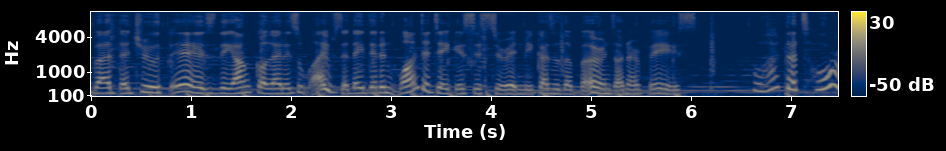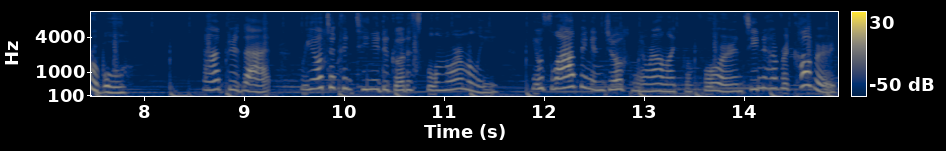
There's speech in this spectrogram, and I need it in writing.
But the truth is, the uncle and his wife said they didn't want to take his sister in because of the burns on her face. What? That's horrible. After that, Ryota continued to go to school normally. He was laughing and joking around like before and seemed to have recovered.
